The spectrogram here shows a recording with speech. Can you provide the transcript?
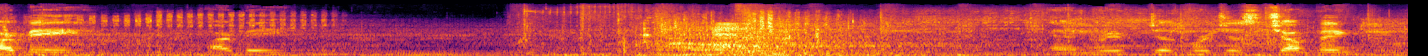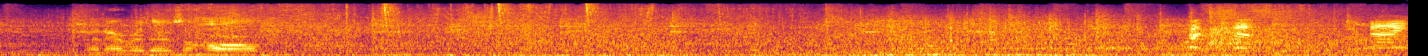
RB. RB. And we're just, we're just jumping whenever there's a hole. What the? Did I?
